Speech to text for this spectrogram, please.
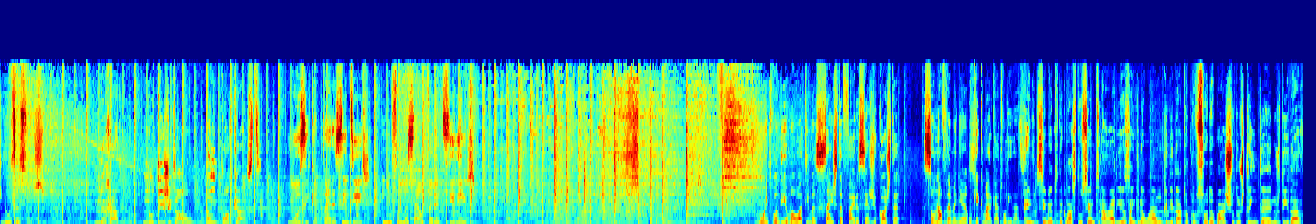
Açores, nos Açores. Na rádio, no digital, em podcast. Música para sentir, informação para decidir. Muito bom dia, uma ótima sexta-feira. Sérgio Costa, são nove da manhã. O que é que marca a atualidade? Em envelhecimento da classe docente, há áreas em que não há um candidato a professor abaixo dos 30 anos de idade.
